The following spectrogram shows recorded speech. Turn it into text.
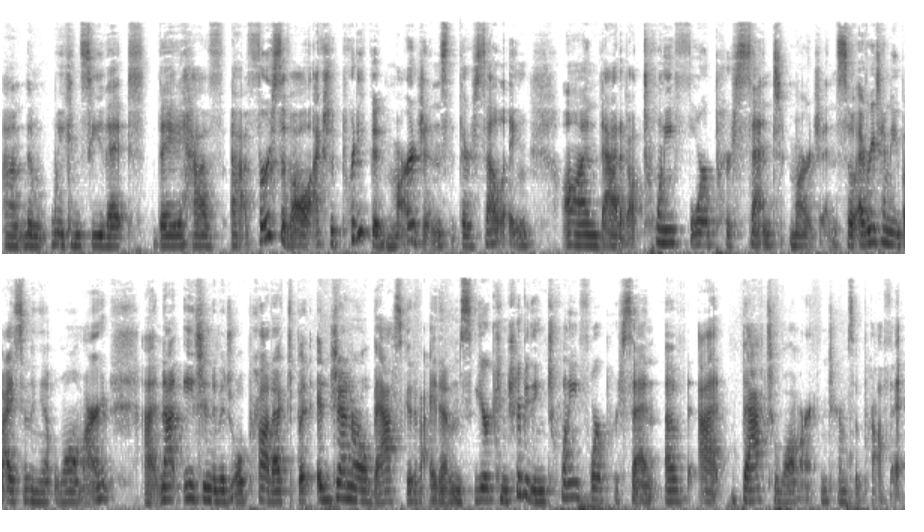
um, then we can see that they have, uh, first of all, actually pretty good margins that they're selling on that, about 24% margin. So every time you buy something at Walmart, Walmart, uh, not each individual product, but a general basket of items, you're contributing 24% of that back to Walmart in terms of profit,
